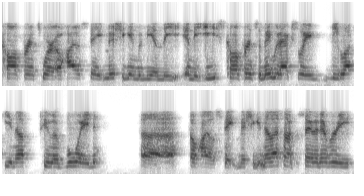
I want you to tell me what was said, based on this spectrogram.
conference where Ohio State, Michigan would be in the in the East conference, so they would actually be lucky enough to avoid uh, Ohio State, Michigan. Now that's not to say that every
